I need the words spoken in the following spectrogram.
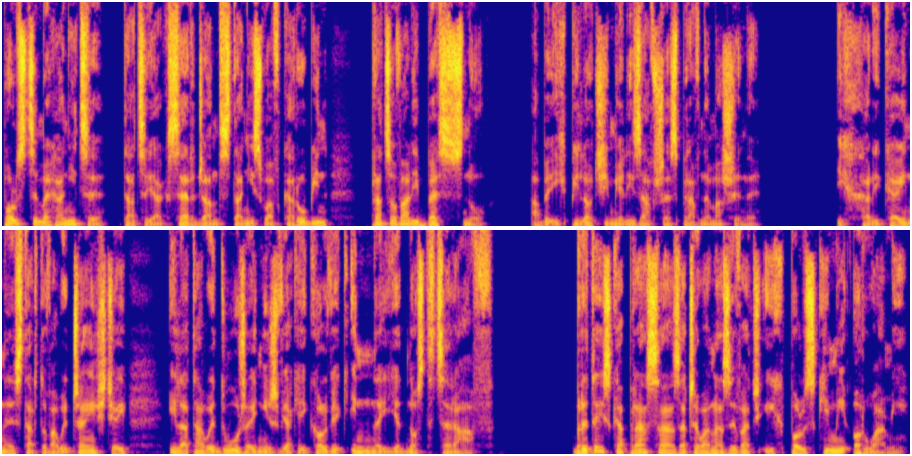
Polscy mechanicy, tacy jak sergeant Stanisław Karubin, pracowali bez snu, aby ich piloci mieli zawsze sprawne maszyny. Ich Hurricane'y startowały częściej i latały dłużej niż w jakiejkolwiek innej jednostce RAF. Brytyjska prasa zaczęła nazywać ich polskimi orłami.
